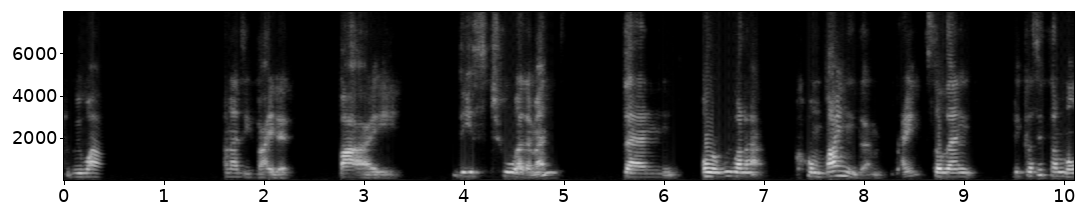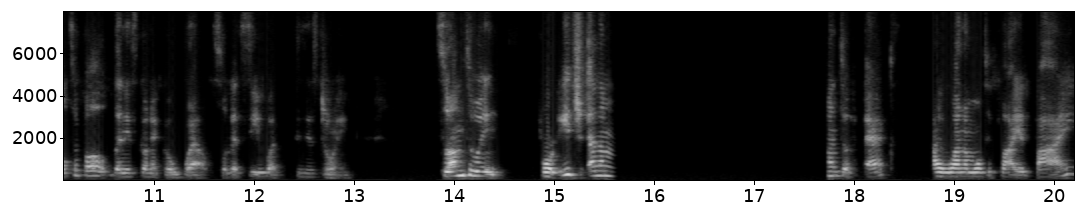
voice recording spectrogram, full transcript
and we want to divide it by these two elements, then, or we want to combine them, right? So then because it's a multiple, then it's going to go well. So let's see what this is doing. So I'm doing for each element of X, I want to multiply it by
